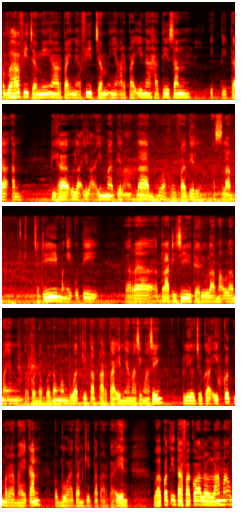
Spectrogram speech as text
Allah fi jami'i arba'ina fi jam'i arba'ina hadisan iktidaan biha ula'il a'immatil a'lam wa khufatil aslam. Jadi mengikuti tradisi dari ulama-ulama yang berbondong-bondong membuat kitab arba'innya masing-masing beliau juga ikut meramaikan pembuatan kitab arba'in Waqat itafaqo ala ulama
